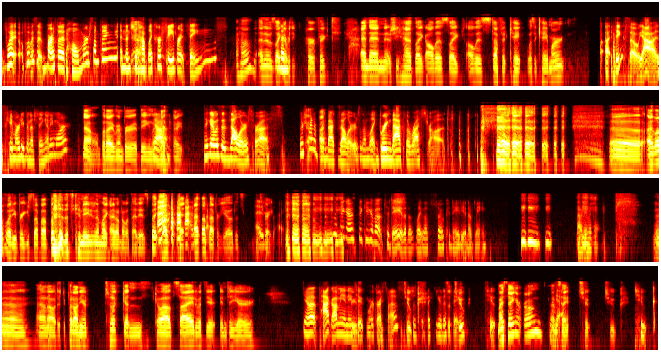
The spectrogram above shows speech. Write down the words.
what what was it, Martha at Home or something, and then she'd Yeah. have like her favorite things. uh-huh and it was like Then- everything perfect and then she had like all this like all this stuff at K was it Kmart I think so. Yeah. Is Kmart even a thing anymore? no but I remember it being like Yeah. I, I think it was at Zellers for us. They're Yeah, trying to bring I- back Zellers, and I'm like, bring back the restaurant. I, uh, I love when you bring stuff up that's Canadian. I'm like, I don't know what that is, but I, I love that for you. That's, that's great. That's the thing I was thinking about today that I was like, that's so Canadian of me. I don't even know. Uh, I don't know. Did you put on your toque and go outside with your into your You know what? Pat got me a new toque for Christmas, which is toque. like the cutest the thing. toque? Toque. Am I saying it wrong? I'm Yeah. saying toque. Toque. Toque.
